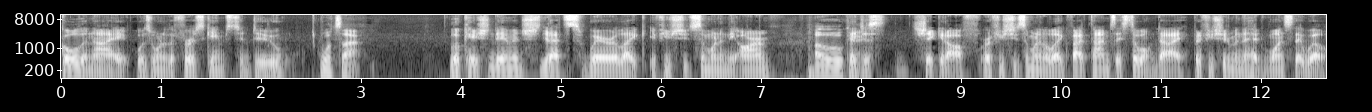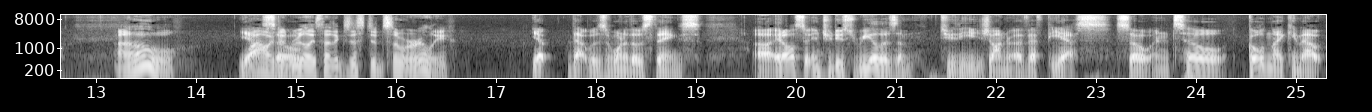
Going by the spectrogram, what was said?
GoldenEye was one of the first games to do. what's that Location damage. Yeah. That's where like if you shoot someone in the arm, oh okay they just shake it off. Or if you shoot someone in the leg five times, they still won't die. But if you shoot them in the head once, they will. oh Yeah. wow i didn't realize that existed so early Yep, that was one of those things. Uh, it also introduced realism to the genre of FPS. So until GoldenEye came out,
